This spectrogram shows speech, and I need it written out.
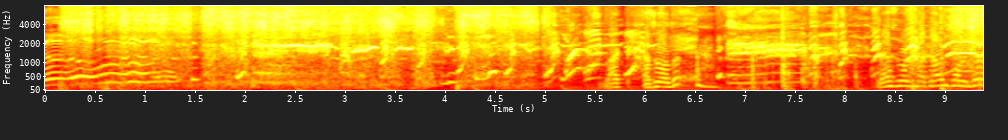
Böyle. Bak nasıl oldu? Nasıl oldu bakalım sonuca?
